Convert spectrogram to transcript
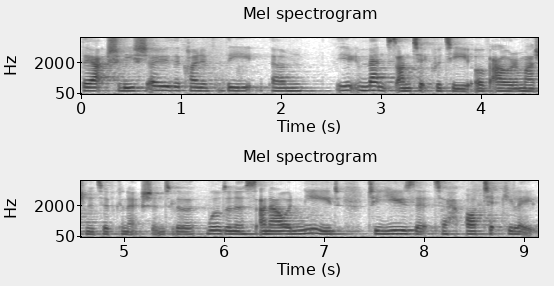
They actually show the kind of the um, the immense antiquity of our imaginative connection to the wilderness and our need to use it to articulate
